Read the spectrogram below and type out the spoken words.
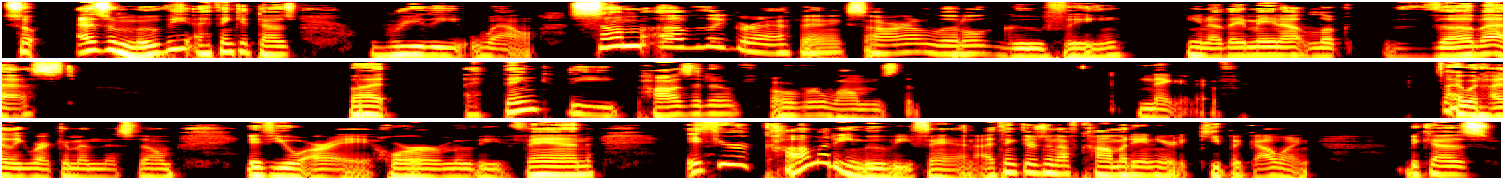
So, as a movie, I think it does really well. Some of the graphics are a little goofy. You know, they may not look the best, but I think the positive overwhelms the negative. I would highly recommend this film if you are a horror movie fan. If you're a comedy movie fan, I think there's enough comedy in here to keep it going. Because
